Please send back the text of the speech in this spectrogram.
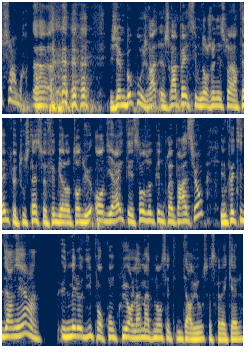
Chambre. J'aime beaucoup. Je, je rappelle, si vous nous rejoignez sur RTL, que tout cela se fait bien entendu en direct et sans aucune préparation. Une petite dernière, une mélodie pour conclure là maintenant cette interview, ce serait laquelle?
